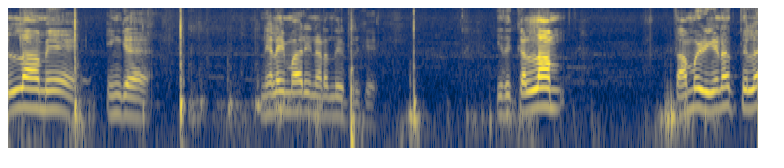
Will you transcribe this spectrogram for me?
எல்லாமே இங்கே நிலை மாறி நடந்துகிட்ருக்கு இதுக்கெல்லாம் தமிழ் இனத்தில்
